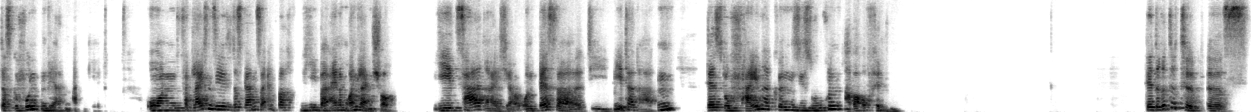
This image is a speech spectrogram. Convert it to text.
das Gefundenwerden angeht. Und vergleichen Sie das Ganze einfach wie bei einem Online-Shop. Je zahlreicher und besser die Metadaten, desto feiner können Sie suchen, aber auch finden. Der dritte Tipp ist,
